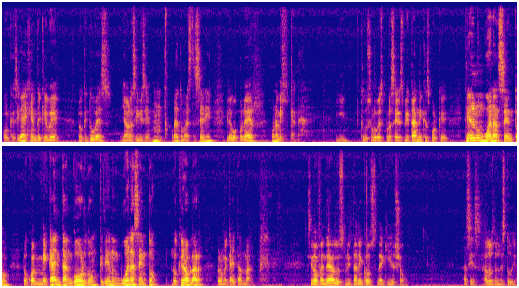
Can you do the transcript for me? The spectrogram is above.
Porque si hay gente que ve lo que tú ves y aún así dice, hmm, voy a tomar esta serie y le voy a poner una mexicana. Y tú solo ves por series británicas porque tienen un buen acento, lo cual me caen tan gordo que tienen un buen acento. Lo quiero hablar, pero me cae tan mal. Sin ofender a los británicos de aquí del show. Así es, a los del estudio.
